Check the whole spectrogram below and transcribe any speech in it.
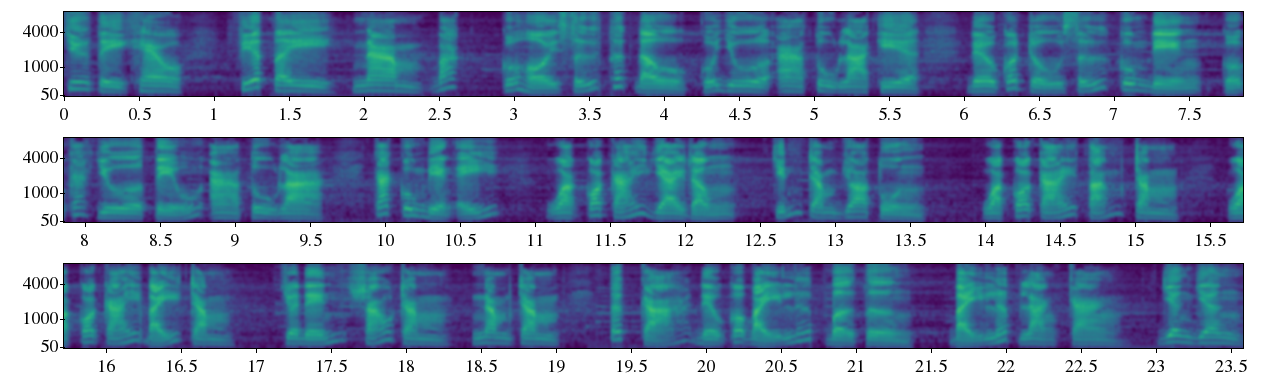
Chư tỳ kheo, phía tây, nam, bắc của hội xứ thất đầu của vua Atula kia đều có trụ xứ cung điện của các vua tiểu Atula. Các cung điện ấy hoặc có cái dài rộng 900 do tuần, hoặc có cái 800, hoặc có cái 700, cho đến 600, 500, tất cả đều có 7 lớp bờ tường, 7 lớp lan can, dân dân,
